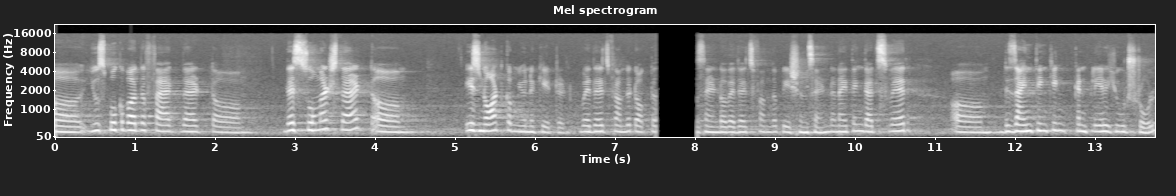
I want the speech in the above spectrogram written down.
Uh, you spoke about the fact that um, there's so much that um, is not communicated, whether it's from the doctor's end or whether it's from the patient's end, and I think that's where um, design thinking can play a huge role.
